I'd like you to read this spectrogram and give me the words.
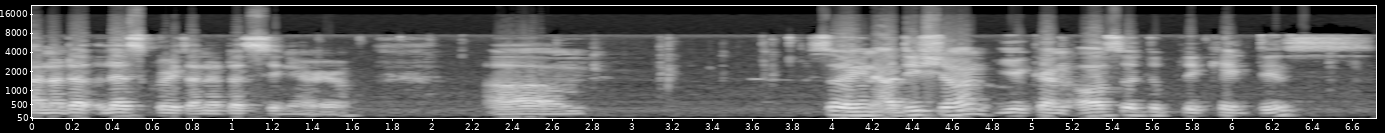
another let's create another scenario. Um, so in addition you can also duplicate this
